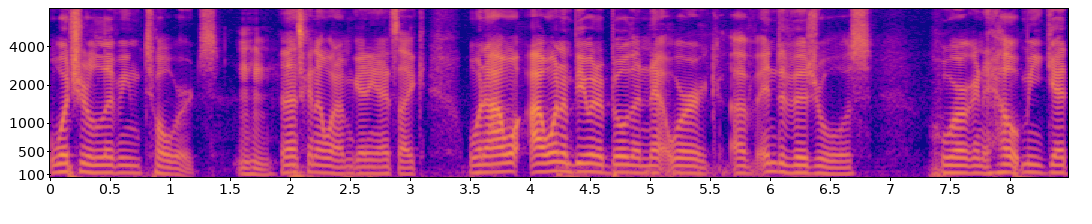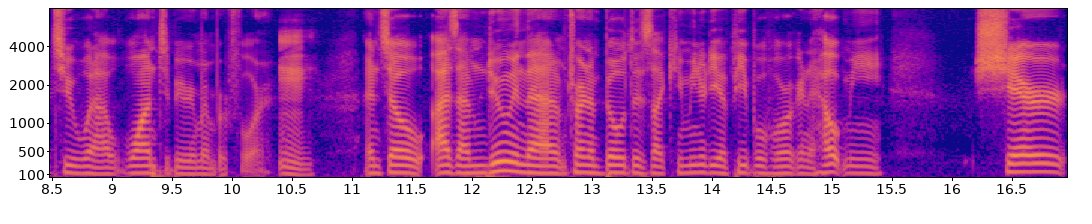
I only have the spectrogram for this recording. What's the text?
what you're living towards. Mm-hmm. And that's kind of what I'm getting at. It's like when I, I want to be able to build a network of individuals who are going to help me get to what I want to be remembered for. Mm. And so as I'm doing that, I'm trying to build this like community of people who are going to help me share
